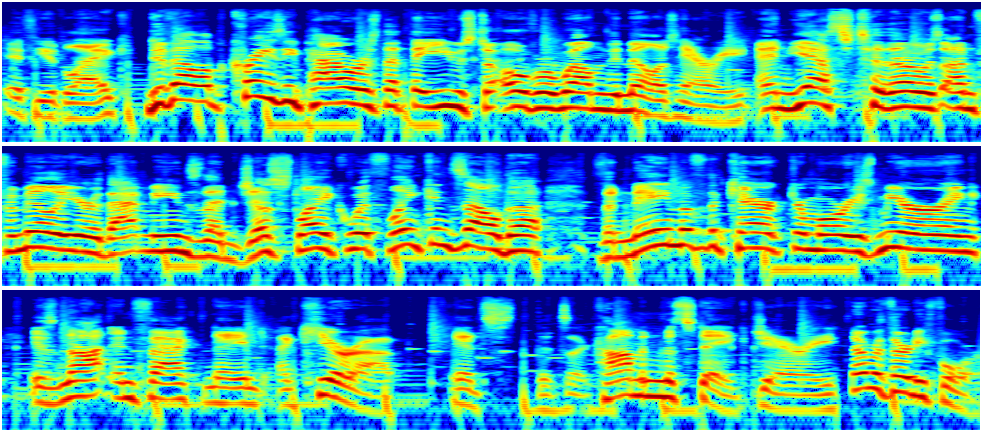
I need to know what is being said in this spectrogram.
if you'd like, develop crazy powers that they use to overwhelm the military. And yes, to those unfamiliar, that means that just like with Link and Zelda, the name of the character Morty's mirroring is not in fact named Akira. It's it's a common mistake, Jerry. Number 34.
